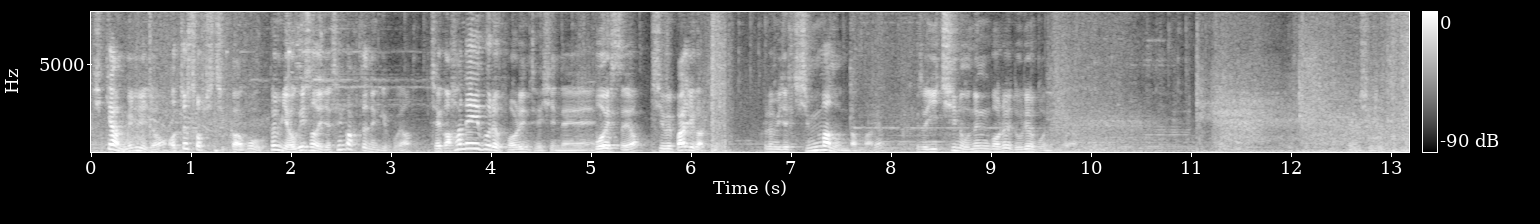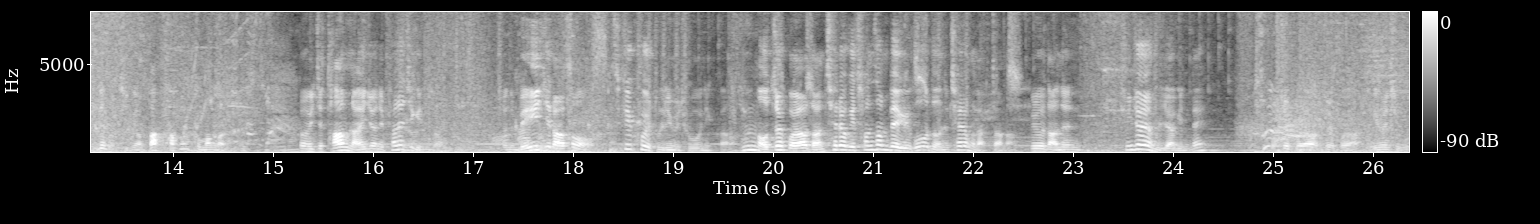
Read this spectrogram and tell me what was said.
쉽게 안 밀리죠? 어쩔 수 없이 집 가고. 그럼 여기서 이제 생각 드는 게 뭐야? 한 한웨이브를 버린 대신에 뭐 했어요? 집을 빨리 갔죠 그럼 이제 집만 온단 말이야? 그래서 이 진 오는 거를 노려보는 거야 그런 식으로. 그래서 지금 빡 하고 도망가는 거예요 그럼 이제 다음 라인전이 편해지겠죠. 저는 메이지라서 스킬쿨 돌리면 좋으니까. 음 어쩔 거야. 난 체력이 1300이고 너는 체력은 낮잖아. 그리고 나는 충전형 물약인데 어쩔 거야 어쩔 거야. 이런 식으로.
